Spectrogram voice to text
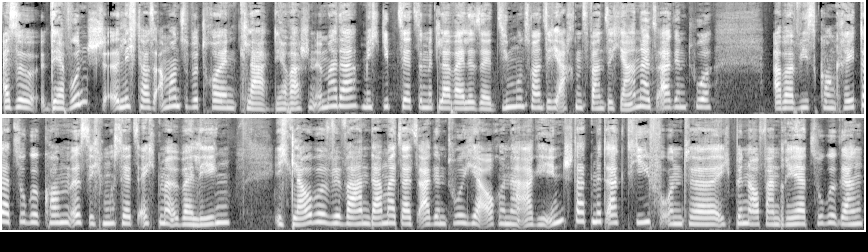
Also der Wunsch, Lichthaus Ammon zu betreuen, klar, der war schon immer da. Mich gibt's jetzt mittlerweile seit 27, 28 Jahren als Agentur. Aber wie es konkret dazu gekommen ist, ich muss jetzt echt mal überlegen. Ich glaube, wir waren damals als Agentur hier auch in der AG Innenstadt mit aktiv und äh, ich bin auf Andrea zugegangen,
